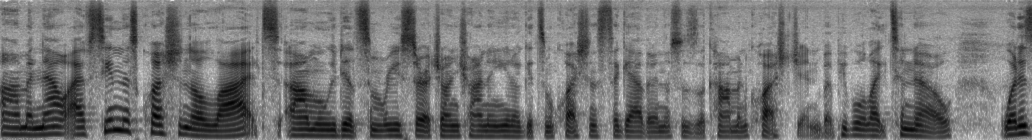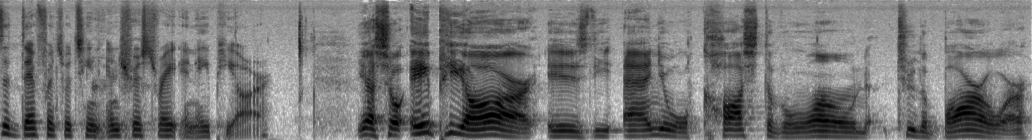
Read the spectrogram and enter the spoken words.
Um, and now I've seen this question a lot um, when we did some research on trying to, you know, get some questions together, and this was a common question. But people would like to know what is the difference between interest rate and APR? Yeah, so APR is the annual cost of the loan to the borrower,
